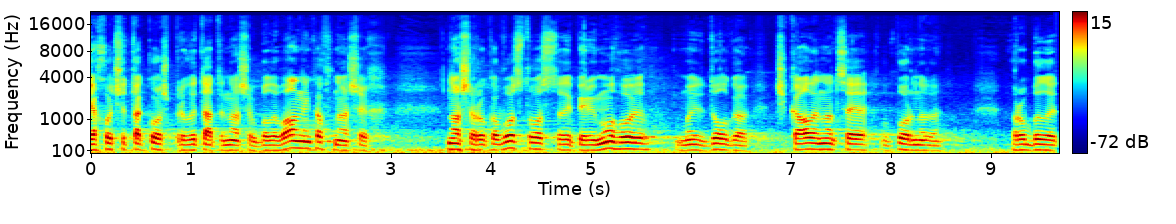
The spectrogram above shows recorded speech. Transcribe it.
Я хочу також привітати наших болівальників, наших, наше руководство з перемогою. Ми довго чекали на це, упорно робили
